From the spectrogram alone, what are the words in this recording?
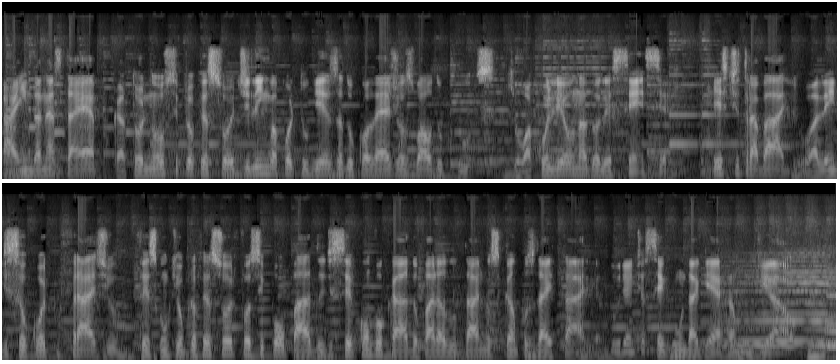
Ainda nesta época, tornou-se professor de língua portuguesa do Colégio Oswaldo Cruz, que o acolheu na adolescência. Este trabalho, além de seu corpo frágil, fez com que o professor fosse poupado de ser convocado para lutar nos campos da Itália durante a Segunda Guerra Mundial.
